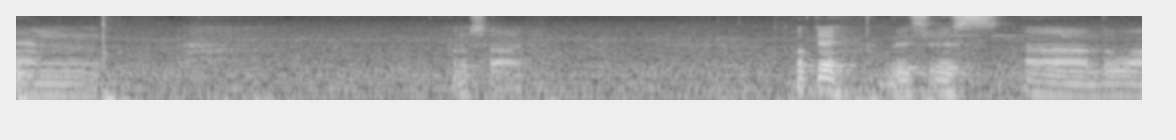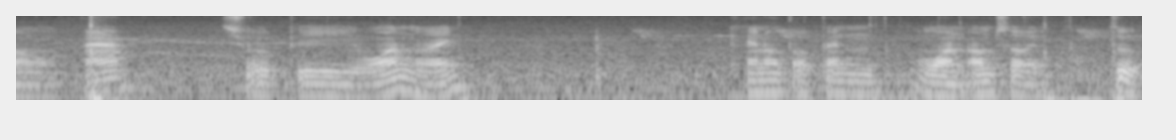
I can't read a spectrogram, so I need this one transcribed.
and I'm sorry. Okay this is uh, the one app. Should be one right? Cannot open one. I'm sorry two.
